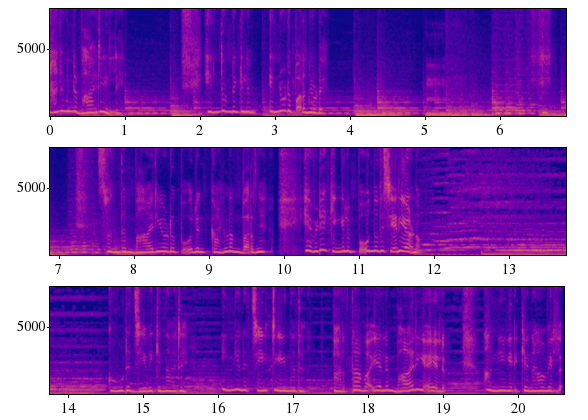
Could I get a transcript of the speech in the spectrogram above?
ഞാൻ അവന്റെ ഭാര്യയല്ലേ? എന്തുണ്ടെങ്കിലും എന്നോട് പറഞ്ഞൂടെ? സ്വന്തം ഭാര്യയോട് പോലും കള്ളം പറഞ്ഞ് എവിടേക്കെങ്കിലും പോകുന്നത് ശരിയാണോ? ജീവിക്കുന്നവരെ ഇങ്ങനെ ചീറ്റ് ചെയ്യുന്നത് ഭർത്താവായാലും ഭാര്യയായാലും അംഗീകരിക്കാനാവില്ല.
